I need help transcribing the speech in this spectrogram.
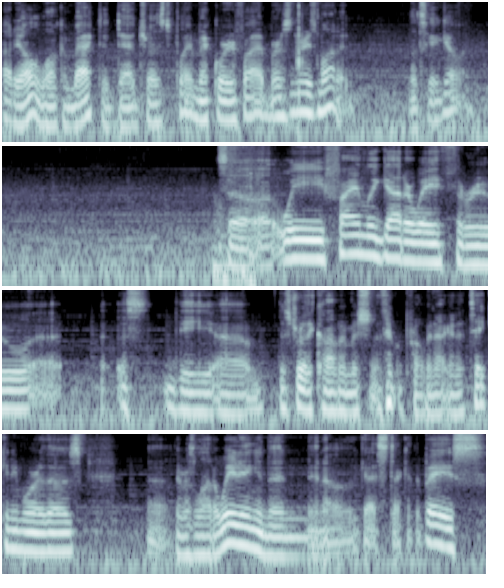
Howdy all, welcome back to Dad Tries to Play MechWarrior 5 Mercenaries Modded. Let's get going. So, uh, we finally got our way through uh, this, the um, Destroy the Convoy mission. I think we're probably not going to take any more of those. Uh, there was a lot of waiting, and then, you know, the guy stuck at the base.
